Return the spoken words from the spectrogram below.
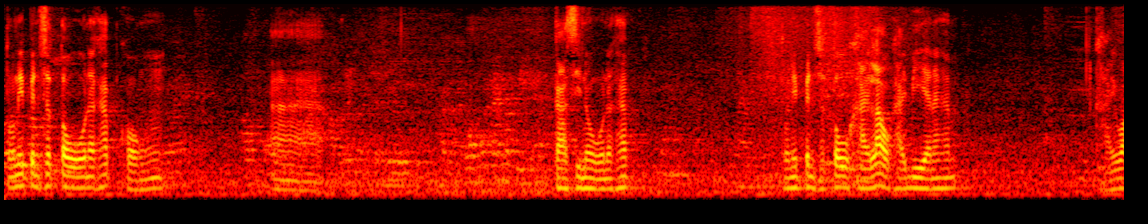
ตรงนี้เป็นสโตร์นะครับของอ่ากาสิโนนะครับ ตรงนี้เป็นสโตร์ขายเหล้าขายเบียร์นะครับ ขายไว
